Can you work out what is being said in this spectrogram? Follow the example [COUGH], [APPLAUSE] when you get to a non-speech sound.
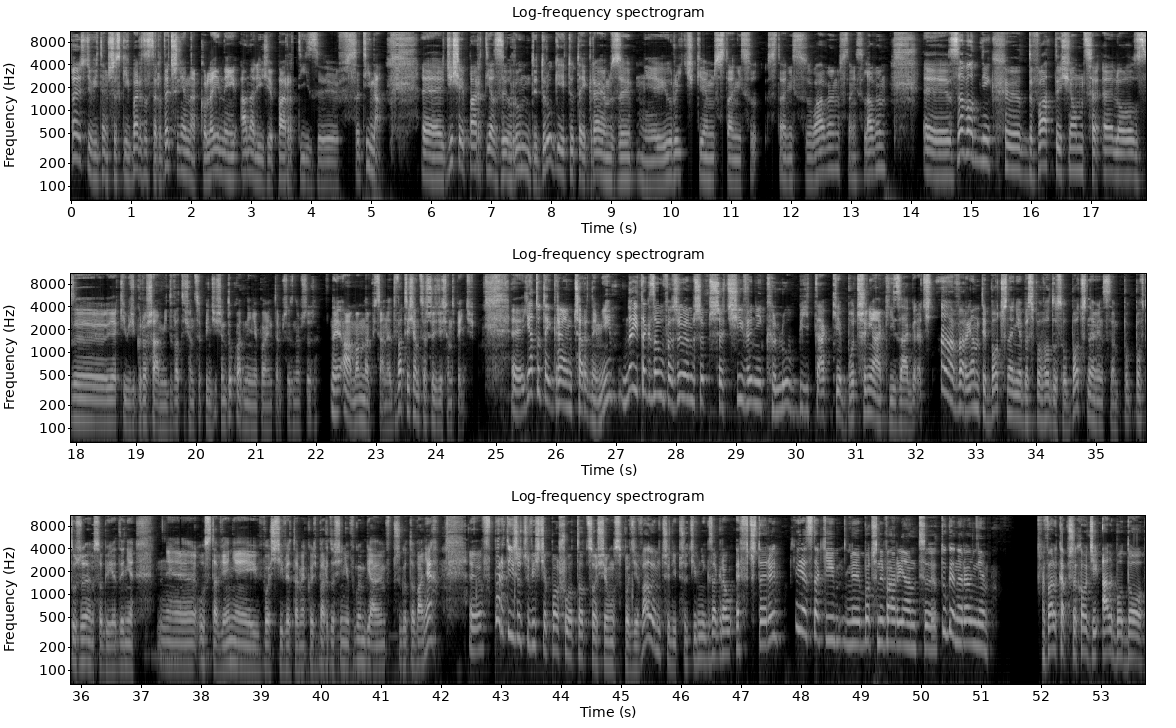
Cześć, witam wszystkich bardzo serdecznie na kolejnej analizie partii z Setina. E, Dzisiaj partia z rundy drugiej. Tutaj grałem z e, Stanis Stanisławem. Stanisławem. E, Zawodnik e, 2000 elo z jakimiś groszami. 2050, dokładnie nie pamiętam, przyznam szczerze. A, mam napisane 2065. E, Ja tutaj grałem czarnymi, no i tak zauważyłem, że przeciwnik lubi takie boczniaki zagrać. A warianty boczne nie bez powodu są boczne, więc tam po powtórzyłem sobie jedynie e, ustawienie i właściwie tam jakoś bardzo się nie wgłębiałem w przygotowaniach. E, w partii rzeczywiście poszło to, co się spodziewałem, czyli przeciwnik zagrał F4. Jest taki e, boczny wariant. Tu generalnie Walka przechodzi albo do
